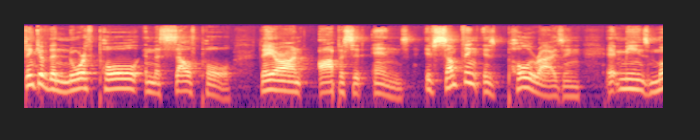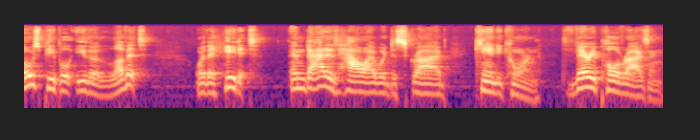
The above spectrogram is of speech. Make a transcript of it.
think of the North Pole and the South Pole. They are on opposite ends. If something is polarizing, it means most people either love it or they hate it. And that is how I would describe candy corn. It's very polarizing.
